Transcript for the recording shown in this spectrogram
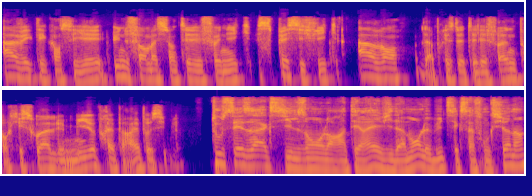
avec des conseillers une formation téléphonique spécifique avant la prise de téléphone pour qu'ils soient le mieux préparés possible. Tous ces axes, ils ont leur intérêt, évidemment. Le but, c'est que ça fonctionne. hein.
